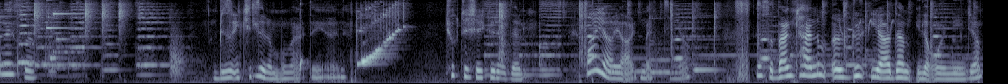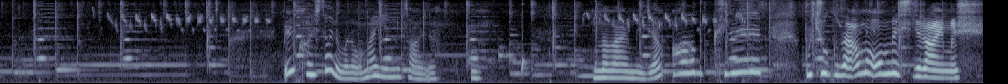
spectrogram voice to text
Neyse. Bize 2 lira mı verdin yani? Çok teşekkür ederim. Bayağı yardım ettin ya. Neyse ben kendim özgür iadem ile oynayacağım. Benim kaç tane var onlar? 20 tane. Buna vermeyeceğim. Aa bu kilit. Bu çok güzel ama 15 liraymış.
